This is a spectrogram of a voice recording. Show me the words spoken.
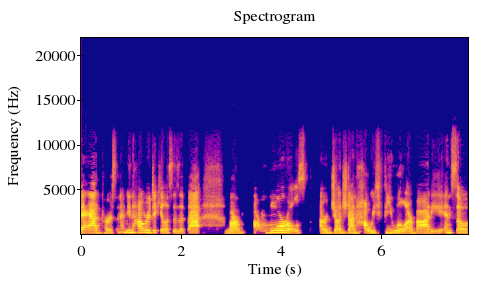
bad person i mean how ridiculous is it that yeah. our our morals are judged on how we fuel our body. And so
